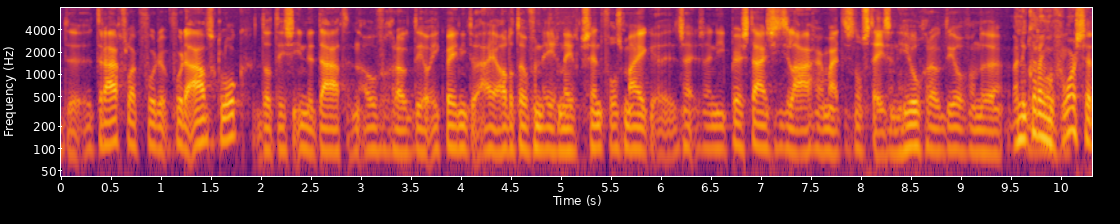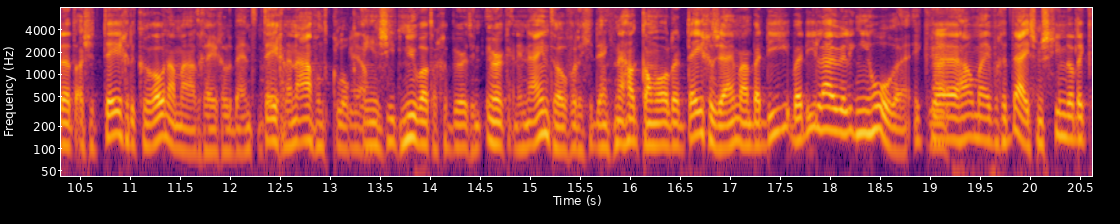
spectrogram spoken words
de, het draagvlak voor de, voor de avondklok, dat is inderdaad een overgroot deel. Ik weet niet, hij had het over 99%. Volgens mij eh, zijn, zijn die percentages iets lager, maar het is nog steeds een heel groot deel van de. Maar nu kan ik me voorstellen dat als je tegen de coronamaatregelen bent, tegen een avondklok, Ja. en je ziet nu wat er gebeurt in Urk en in Eindhoven, dat je denkt, nou, ik kan wel er tegen zijn, maar bij die, bij die lui wil ik niet horen. Ik Nee. hou me even gedijs. Misschien dat ik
